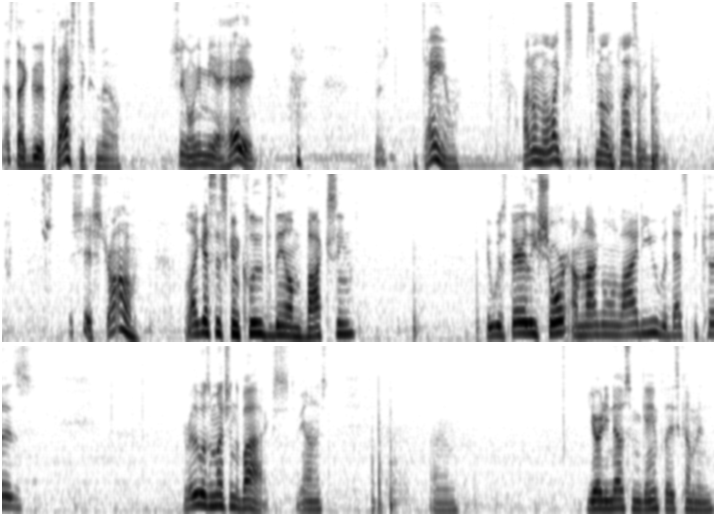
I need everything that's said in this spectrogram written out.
That's that good plastic smell. Shit gonna give me a headache. Damn. I don't really like smelling plastic, but th this shit's strong. Well, I guess this concludes the unboxing. It was fairly short, I'm not gonna lie to you, but that's because there really wasn't much in the box, to be honest. Um, you already know some gameplay's coming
